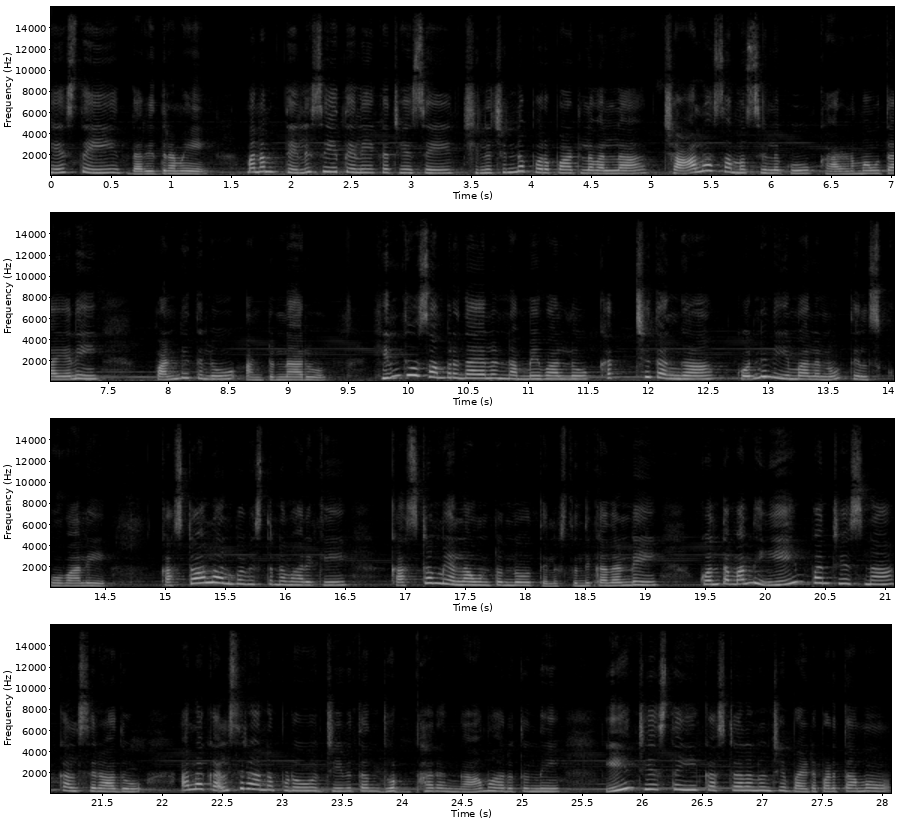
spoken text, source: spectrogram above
చేస్తే దరిద్రమే. మనం తెలిసి తెలియక చేసే చిన్న చిన్న పొరపాట్ల వల్ల చాలా సమస్యలకు కారణమవుతాయని పండితులు అంటున్నారు. హిందూ సంప్రదాయాలను నమ్మేవాళ్ళు ఖచ్చితంగా కొన్ని నియమాలను తెలుసుకోవాలి. కష్టాలు అనుభవిస్తున్న వారికి కష్టం ఎలా ఉంటుందో తెలుస్తుంది కదండి. కొంతమంది ఏం పని చేసినా కలిసి రాదు. అలా కలిసి రానప్పుడు జీవితం దుర్భరంగా మారుతుంది. ఏం చేస్తే ఈ కష్టాల నుంచి బయటపడతామో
